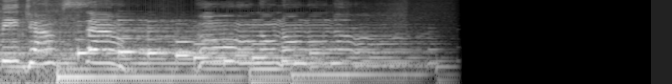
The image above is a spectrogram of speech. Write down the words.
baby drum sound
